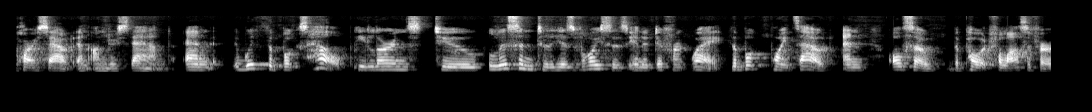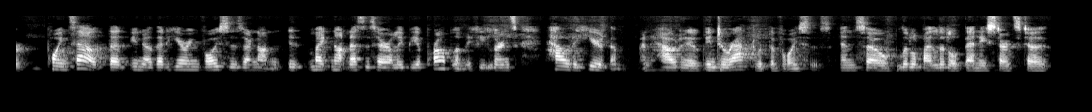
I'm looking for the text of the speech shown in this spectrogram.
parse out and understand. And with the book's help, he learns to listen to his voices in a different way. The book points out, and also the poet philosopher points out that, you know, that hearing voices are not, it might not necessarily be a problem if he learns how to hear them and how to interact with the voices. And so little by little, Benny starts to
